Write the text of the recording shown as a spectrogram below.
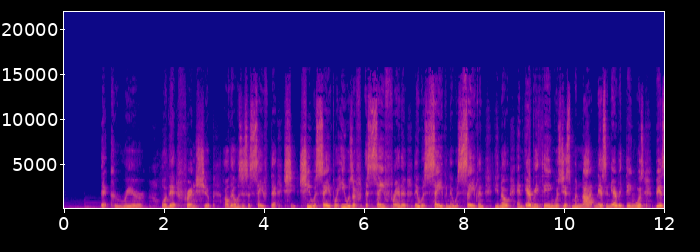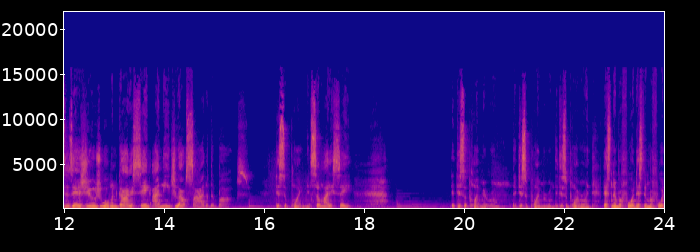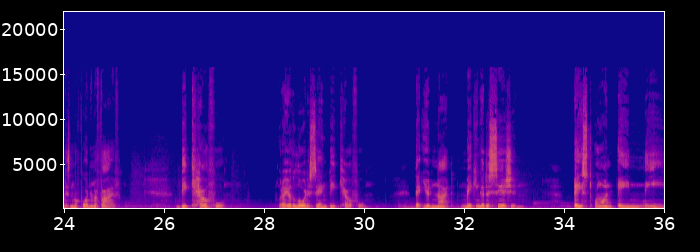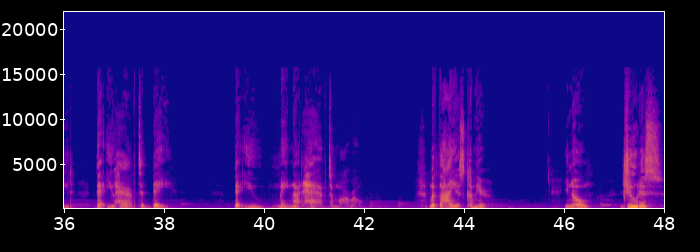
that career or that friendship. Oh, that was just a safe that she she was safe or he was a, a safe friend. They, they were safe and they were safe and you know and everything was just monotonous and everything was business as usual. When God is saying, "I need you outside of the box," disappointment. Somebody say, "The disappointment room." The disappointment room. The disappointment room. That's number four. That's number four. That's number four. Number five. Be careful. What I hear the Lord is saying, be careful that you're not making a decision based on a need that you have today that you may not have tomorrow. Matthias, come here. You know, Judas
